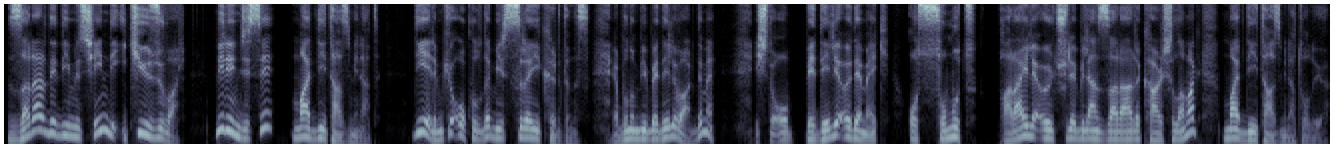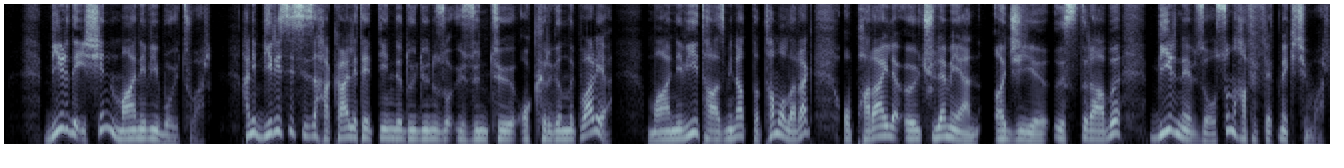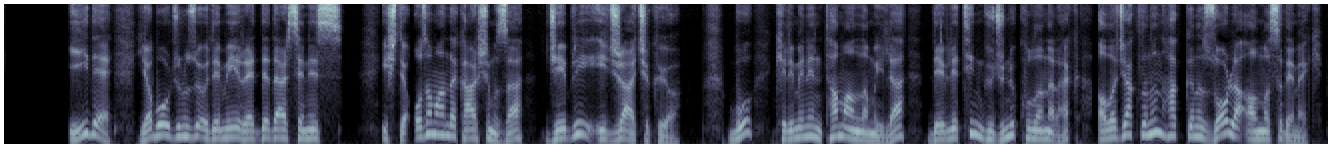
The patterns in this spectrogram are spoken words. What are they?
Zarar dediğimiz şeyin de iki yüzü var. Birincisi maddi tazminat. Diyelim ki okulda bir sırayı kırdınız. E bunun bir bedeli var değil mi? İşte o bedeli ödemek, o somut, parayla ölçülebilen zararı karşılamak maddi tazminat oluyor. Bir de işin manevi boyutu var. Hani birisi sizi hakaret ettiğinde duyduğunuz o üzüntü, o kırgınlık var ya, manevi tazminat da tam olarak o parayla ölçülemeyen acıyı, ıstırabı bir nebze olsun hafifletmek için var. İyi de ya borcunuzu ödemeyi reddederseniz? İşte o zaman da karşımıza cebri icra çıkıyor. Bu, kelimenin tam anlamıyla devletin gücünü kullanarak alacaklının hakkını zorla alması demek.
